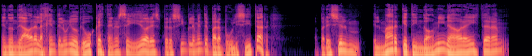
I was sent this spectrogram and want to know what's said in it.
en donde ahora la gente lo único que busca es tener seguidores, pero simplemente para publicitar. Apareció el, el marketing, domina ahora Instagram,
